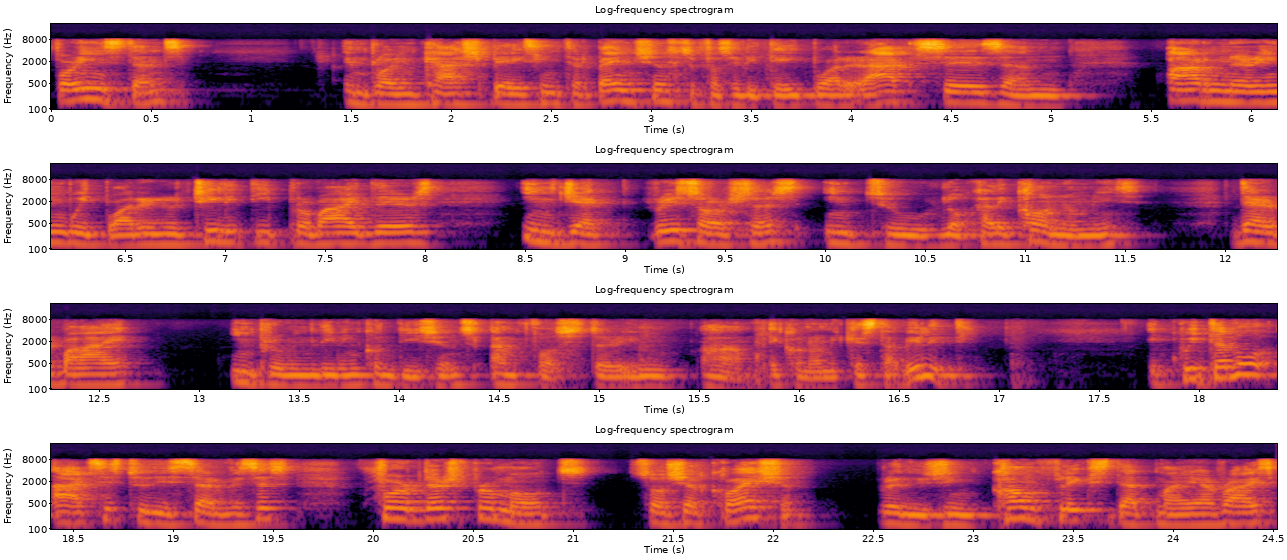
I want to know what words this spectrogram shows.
For instance, employing cash-based interventions to facilitate water access and partnering with water utility providers inject resources into local economies, thereby improving living conditions and fostering um, economic stability. Equitable access to these services further promotes social cohesion, reducing conflicts that might arise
